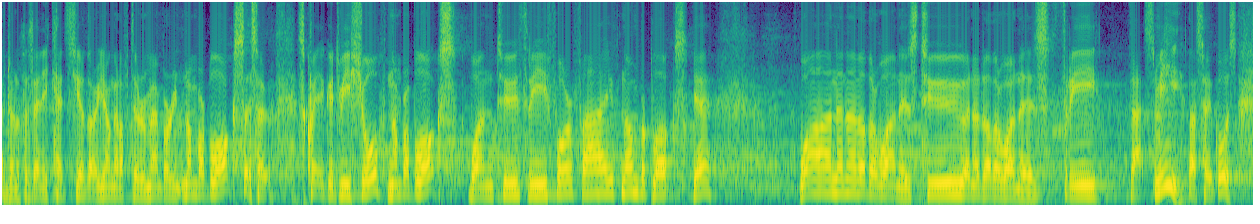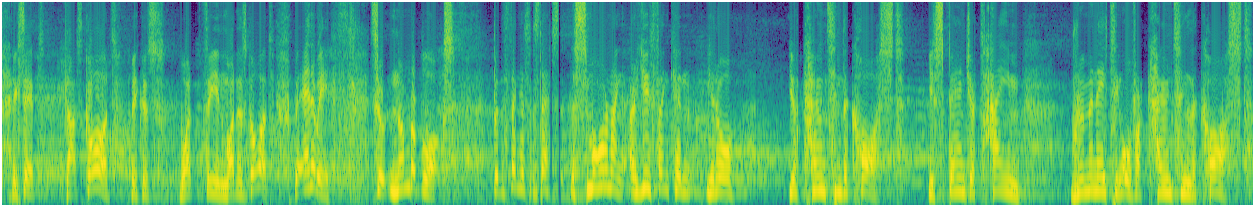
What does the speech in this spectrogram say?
I don't know if there's any kids here that are young enough to remember Numberblocks. It's, a, it's quite a good wee show. Numberblocks. One, two, three, four, five Numberblocks. Yeah. One and another one is two, and another one is three. That's me. That's how it goes. Except that's God, because what three and one is God. But anyway, so Numberblocks. But the thing is, is this this morning, are you thinking, you know, you're counting the cost? You spend your time ruminating over counting the cost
